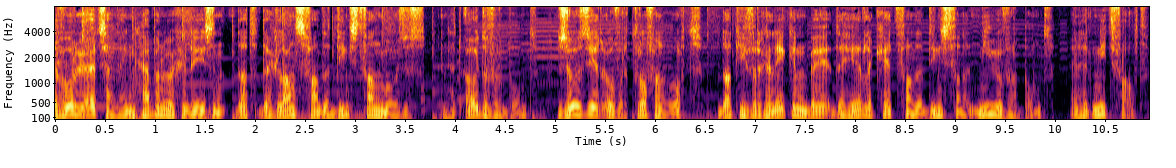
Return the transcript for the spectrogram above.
De vorige uitzending hebben we gelezen dat de glans van de dienst van Mozes in het Oude Verbond zozeer overtroffen wordt dat die vergeleken bij de heerlijkheid van de dienst van het Nieuwe Verbond in het niet valt.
